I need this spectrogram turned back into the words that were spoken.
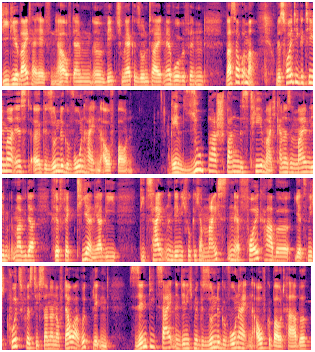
die dir weiterhelfen, ja, auf deinem äh, Weg zu mehr Gesundheit, mehr Wohlbefinden, was auch immer. Und das heutige Thema ist äh, gesunde Gewohnheiten aufbauen. Okay, ein super spannendes Thema. Ich kann das in meinem Leben immer wieder reflektieren, ja, die, die Zeiten, in denen ich wirklich am meisten Erfolg habe, jetzt nicht kurzfristig, sondern auf Dauer rückblickend, sind die Zeiten, in denen ich mir gesunde Gewohnheiten aufgebaut habe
